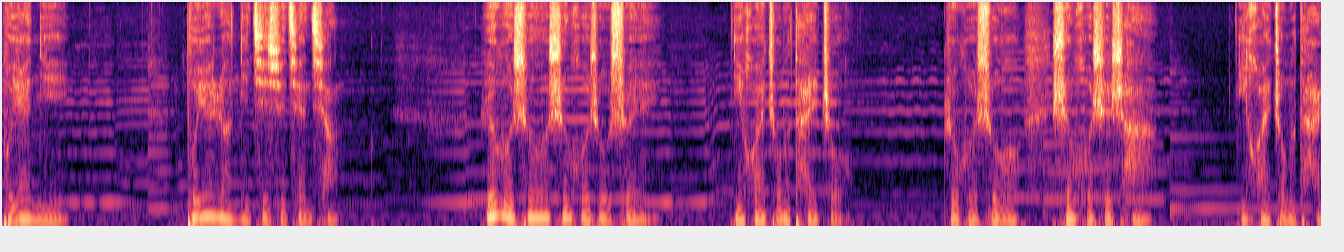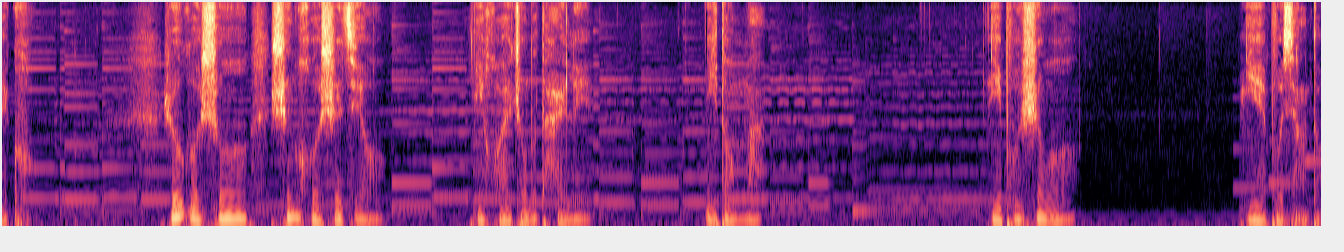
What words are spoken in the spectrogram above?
不愿你，不愿让你继续坚强。如果说生活如水，你怀中的太浊；如果说生活是茶，你怀中的太苦；如果说生活是酒，你怀中的太烈。你懂吗？你不是我。你也不想懂。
